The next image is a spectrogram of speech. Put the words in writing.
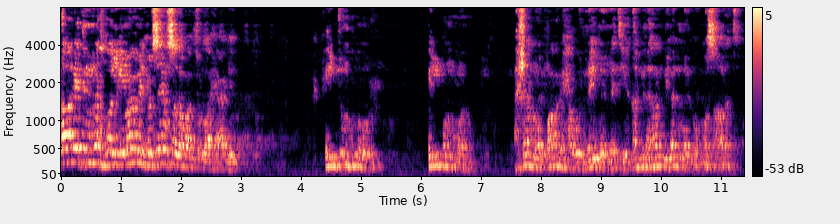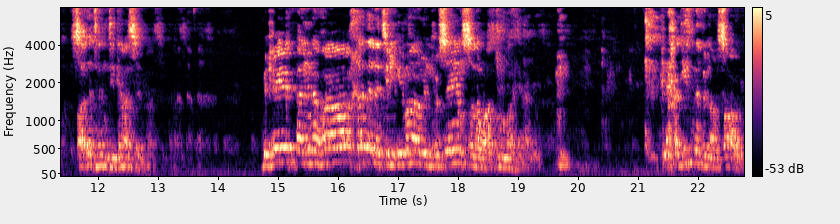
قائد النهضة الإمام الحسين صلوات الله عليه. الجمهور الأمة أشرنا البارحة والليلة التي قبلها بأن الأمة صارت صارتها انتكاسا. بحيث أنها خذلت الإمام الحسين صلوات الله عليه. حديثنا في الأنصار.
